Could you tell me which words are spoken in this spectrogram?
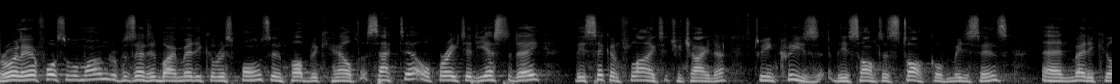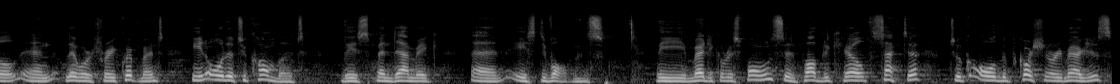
Royal Air Force of Oman, represented by Medical Response and Public Health Sector, operated yesterday the second flight to China to increase the Sultan's stock of medicines and medical and laboratory equipment in order to combat this pandemic and its developments. The medical response and public health sector took all the precautionary measures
